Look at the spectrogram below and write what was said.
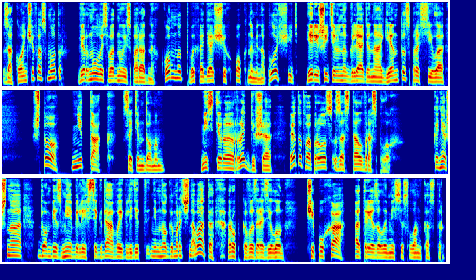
Закончив осмотр, вернулась в одну из парадных комнат, выходящих окнами на площадь, и, решительно глядя на агента, спросила, что не так с этим домом. Мистера Реддиша этот вопрос застал врасплох. «Конечно, дом без мебели всегда выглядит немного мрачновато», — робко возразил он. «Чепуха», — отрезала миссис Ланкастер.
